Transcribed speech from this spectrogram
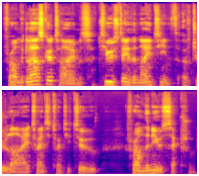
From the Glasgow Times, Tuesday, the 19th of July 2022, from the news section.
